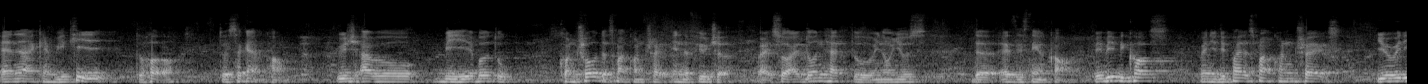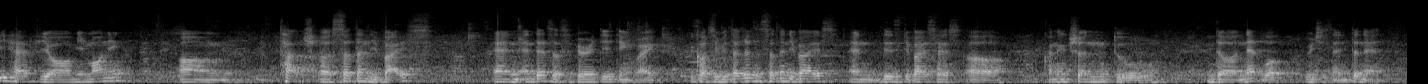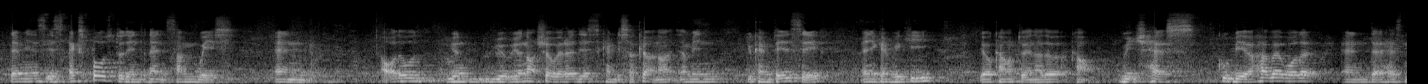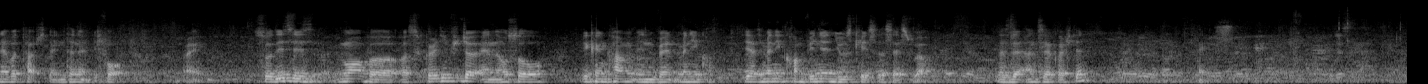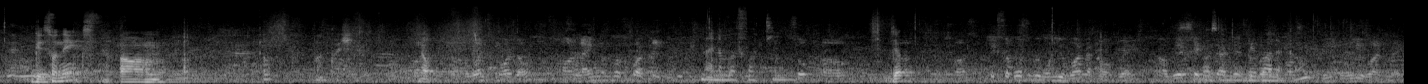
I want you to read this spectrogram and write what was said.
and then I can rekey it to her to a second account, which I will be able to control the smart contract in the future, right? So I don't have to you know use the existing account. Maybe because when you deploy the smart contracts, you already have your mnemonic um, touch a certain device, and, and that's a security thing, right? Because if it touches a certain device and this device has a connection to the network, which is the internet, that means it's exposed to the internet in some ways. And although you, you're not sure whether this can be secure or not, I mean, you can play it safe and you can rekey your account to another account, which has could be a hardware wallet and that has never touched the internet before, right? So this is more of a, a security feature and also it can come in many, it has many convenient use cases as well. Does that answer your question? Thanks. Okay, so next, um, Oh, one question. no, more down, on line number 40. Line number 14. So uh, yep, uh, it's supposed to be only one account, right? Uh, we are taking that to as be the account? only one, right?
